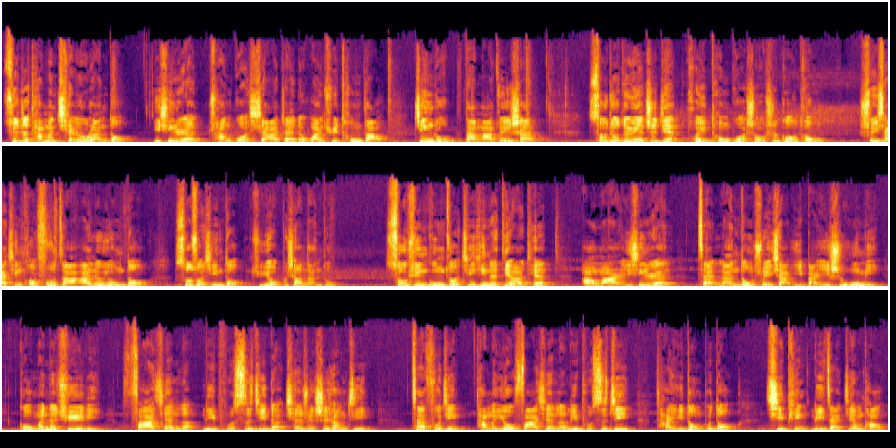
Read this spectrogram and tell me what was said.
随着他们潜入蓝洞，一行人穿过狭窄的弯曲通道，进入大麻醉山。搜救队员之间会通过手势沟通。水下情况复杂，暗流涌动，搜索行动具有不小难度。搜寻工作进行的第二天，奥马尔一行人在蓝洞水下一百一十五米拱门的区域里发现了利普斯基的潜水摄像机。在附近，他们又发现了利普斯基，他一动不动，气瓶立在肩旁。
